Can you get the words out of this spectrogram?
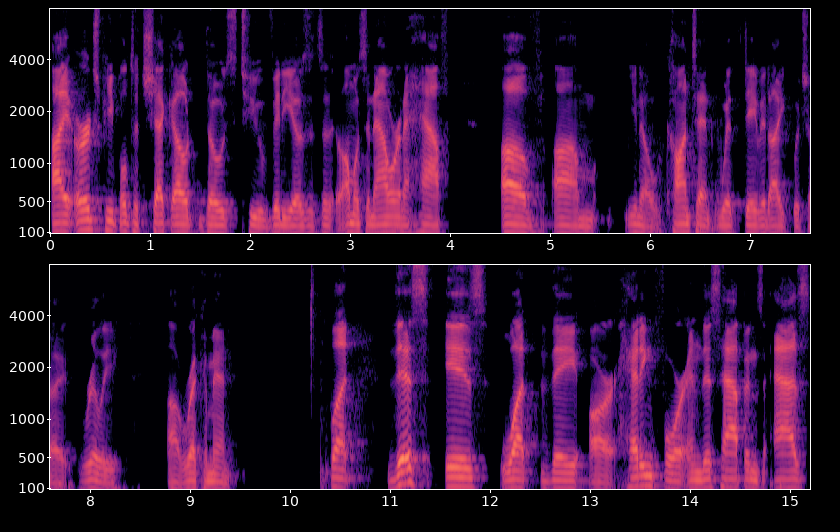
I urge people to check out those two videos. It's a, almost an hour and a half of um, you know content with David Icke, which I really uh, recommend. But this is what they are heading for, and this happens as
